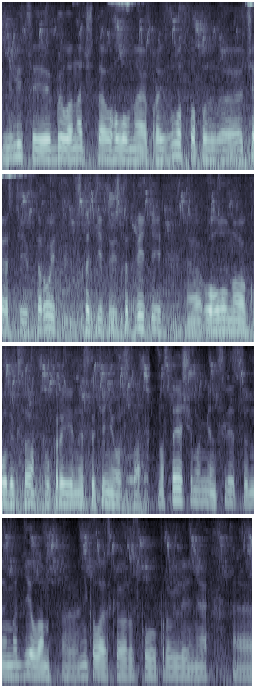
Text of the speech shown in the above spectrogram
милиции было начато уголовное производство по э, части 2 статьи 303 э, Уголовного кодекса Украины «Сутенерство». В настоящий момент следственным отделом э, Николаевского городского управления э,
